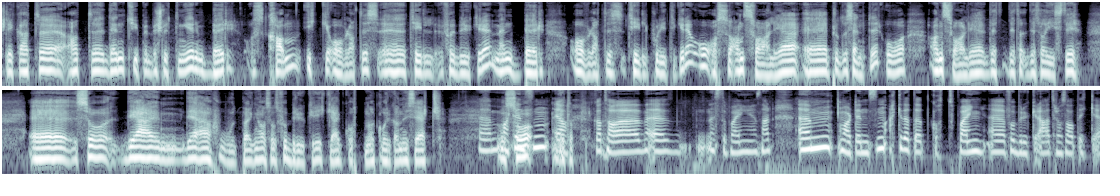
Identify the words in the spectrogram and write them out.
Slik at, eh, at eh, den type beslutninger bør og kan ikke overlates eh, til forbrukere, men bør overlates til politikere og også ansvarlige produsenter og ansvarlige det, det, detaljister. Så det er, det er hovedpoenget, altså at forbrukere ikke er godt nok organisert. Eh, Martinsen, så- ja, kan ta uh, neste poeng snart. Um, Martinsen, er ikke dette et godt poeng? Uh, forbrukere er tross alt ikke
